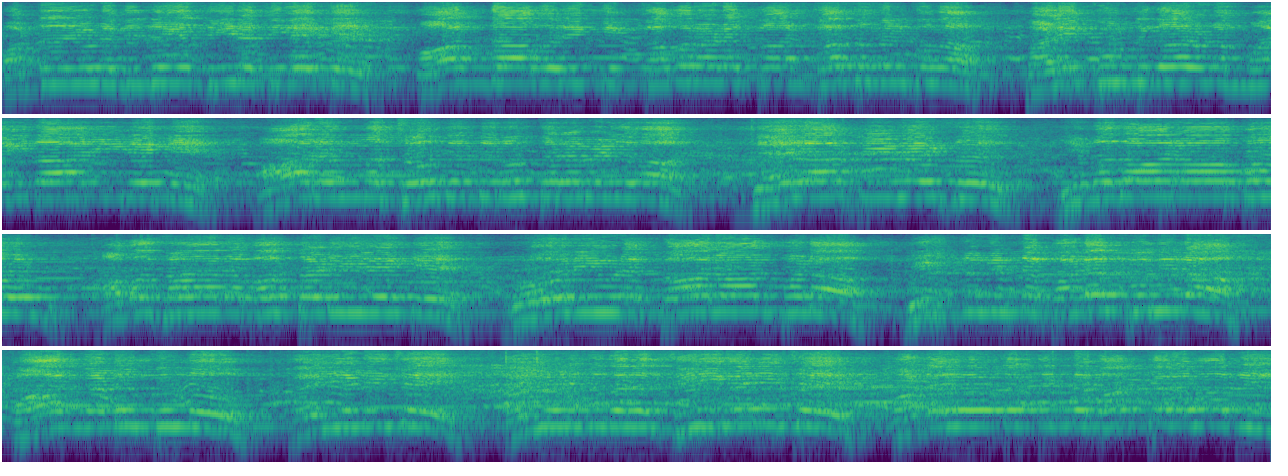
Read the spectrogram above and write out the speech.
പട്ടണയുടെ വിജയ തീരത്തിലേക്ക് പാണ്ഡാവരിക്ക് കവറടക്കാൻ കാത്തു നിൽക്കുന്ന കളിക്കൂട്ടുകാരുടെ മൈതാനിയിലേക്ക് ആരെന്ന ചോദ്യത്തിന് ഉത്തരം യുവതാരാപവും അവസാന പത്തടിയിലേക്ക് റോണിയുടെ കാലാൾപ്പട വിഷ്ണുവിന്റെ പടക്കുതിര പാഞ്ഞെടുക്കുന്നു കൈയടിച്ച് കൈയടിച്ച് തന്നെ സ്വീകരിച്ച് പടയോട്ടത്തിന്റെ മക്കരമാറ്റിൽ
